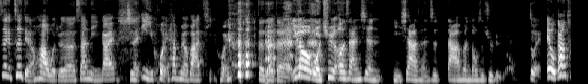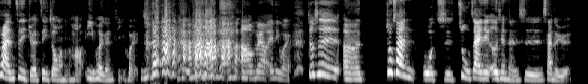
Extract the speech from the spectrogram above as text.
这个这点的话，我觉得 Sunny 应该只能意会，他没有办法体会。对对对，因为我去二三线以下城市，大部分都是去旅游。对，哎，我刚刚突然自己觉得自己中文很好，意会跟体会。好，没有，Anyway，就是呃。就算我只住在那个二线城市三个月，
